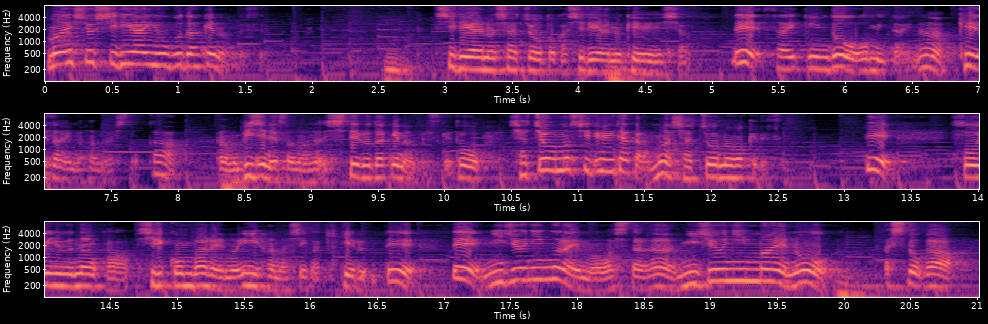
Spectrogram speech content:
毎週知り合い呼ぶだけなんですよ。知り合いの社長とか知り合いの経営者。で、最近どうみたいな経済の話とか、あのビジネスの話してるだけなんですけど、社長の知り合いだから、まあ社長なわけですよ。で、そういうなんかシリコンバレーのいい話が聞けるんで、で、20人ぐらい回したら、20人前の人が、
